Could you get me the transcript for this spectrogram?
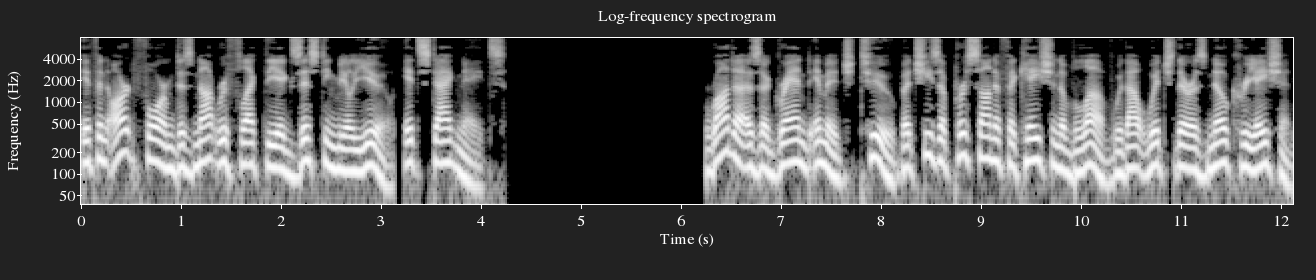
If an art form does not reflect the existing milieu, it stagnates. Radha is a grand image too but she's a personification of love without which there is no creation.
